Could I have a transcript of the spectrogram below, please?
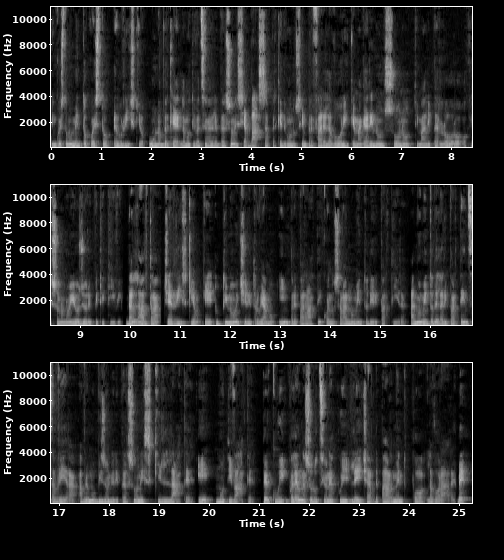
In questo momento questo è un rischio. Uno perché la motivazione delle persone si abbassa perché devono sempre fare lavori che magari non sono ottimali per loro o che sono noiosi o ripetitivi. Dall'altra c'è il rischio che tutti noi ci ritroviamo impreparati quando sarà il momento di ripartire. Al momento della ripartenza vera avremo bisogno di persone skillate e motivate. Per cui qual è una soluzione a cui l'HR department può lavorare? Beh,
